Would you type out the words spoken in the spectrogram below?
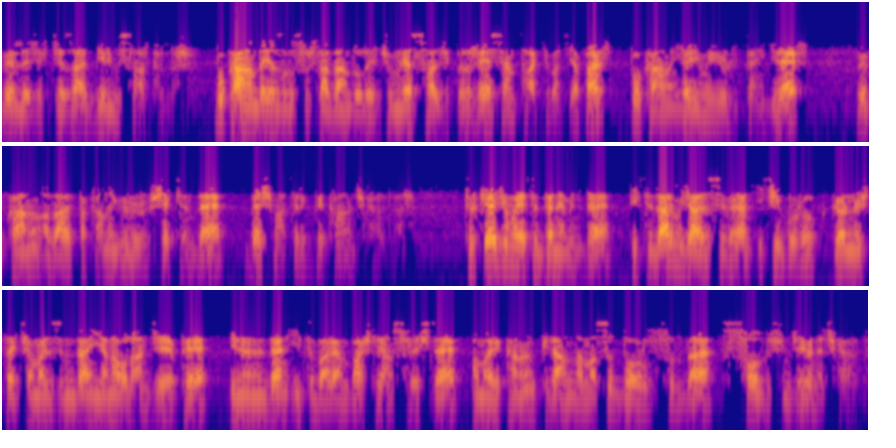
verilecek ceza bir misli artırılır. Bu kanunda yazılı suçlardan dolayı Cumhuriyet Savcılıkları resen takibat yapar. Bu kanun yayımı yürürlükten girer ve kanun Adalet Bakanı yürür şeklinde beş maddelik bir kanun çıkardılar. Türkiye Cumhuriyeti döneminde iktidar mücadelesi veren iki grup, görünüşte Kemalizmden yana olan CHP, İnönü'den itibaren başlayan süreçte Amerika'nın planlaması doğrultusunda sol düşünceyi öne çıkardı.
